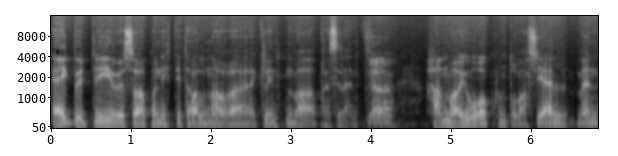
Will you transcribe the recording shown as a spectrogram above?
jeg bodde i USA på 90-tallet når eh, Clinton var president. Ja. Han var jo òg kontroversiell, men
